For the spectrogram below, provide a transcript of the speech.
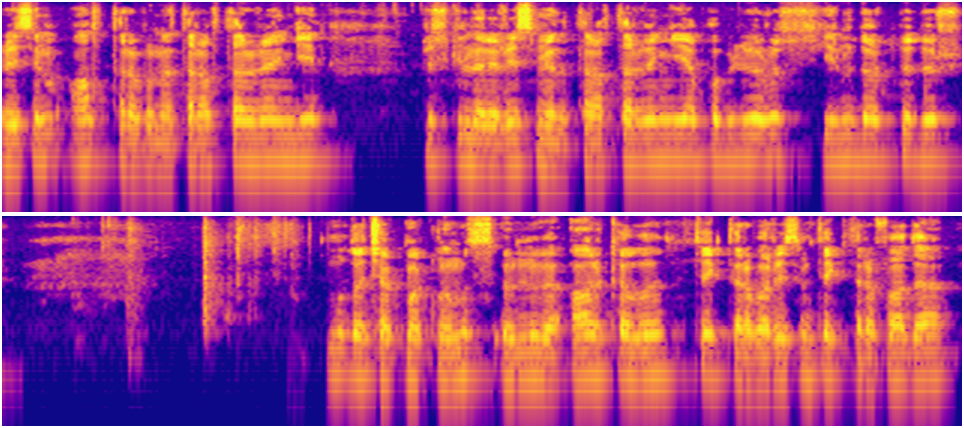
resim alt tarafına taraftar rengi. Püsküllere resim ya da taraftar rengi yapabiliyoruz. 24'lüdür. Bu da çakmaklığımız önlü ve arkalı. Tek tarafa resim tek tarafa da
